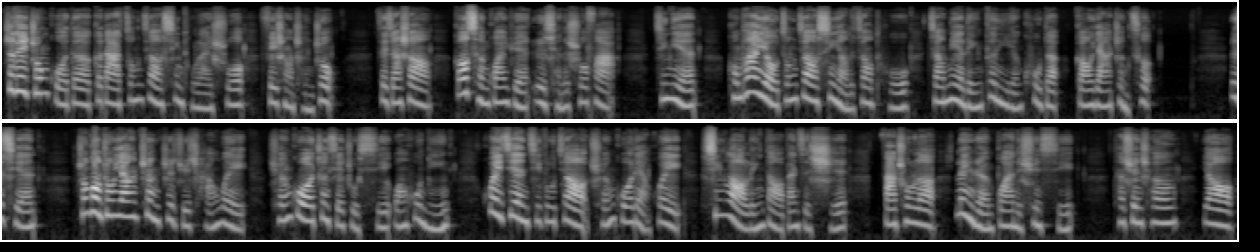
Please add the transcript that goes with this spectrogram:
这对中国的各大宗教信徒来说非常沉重。再加上高层官员日前的说法，今年恐怕有宗教信仰的教徒将面临更严酷的高压政策。日前，中共中央政治局常委、全国政协主席王沪宁会见基督教全国两会新老领导班子时，发出了令人不安的讯息。他宣称。要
